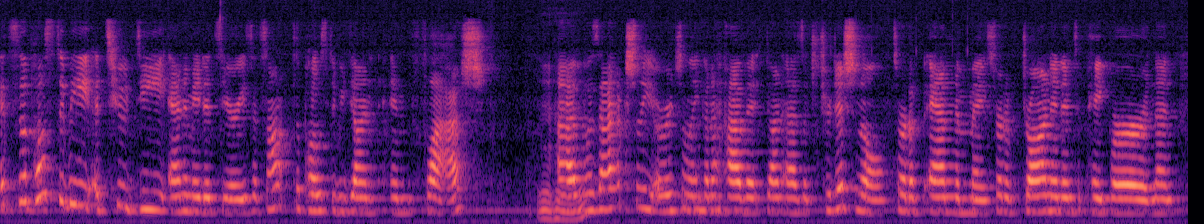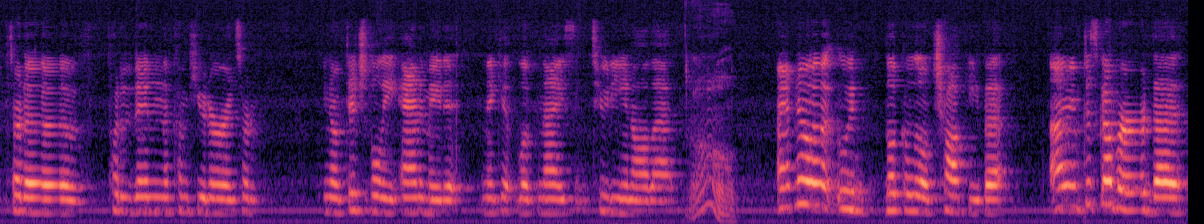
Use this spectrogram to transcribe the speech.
it's supposed to be a 2D animated series. It's not supposed to be done in Flash. Mhm. I was actually originally going to have it done as a traditional sort of anime, sort of drawn it into paper and then sort of put it in the computer and sort of, you know, digitally animate it, make it look nice and 2D and all that. Oh, I know it would look a little chalky, but I've discovered that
